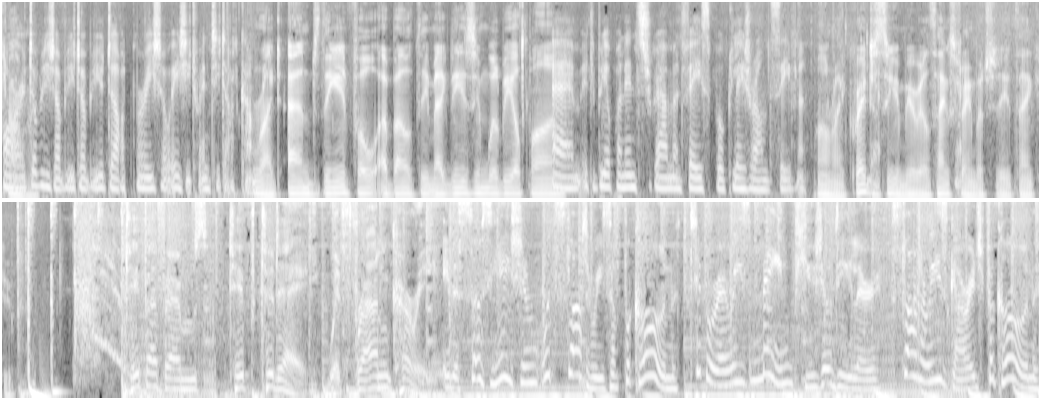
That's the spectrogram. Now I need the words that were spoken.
or right. www.mareto8020.com. Right, and the info about the magnesium will be up on? Um, it'll be up on Instagram and Facebook later on this evening. All right, great yeah. to see you, Muriel. Thanks yeah. very much indeed. Thank you. Tipp FM's Tipp Today with Fran Curry. In association with Slattery's of Puckane, Tipperary's main Peugeot dealer. Slattery's Garage Puckane,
